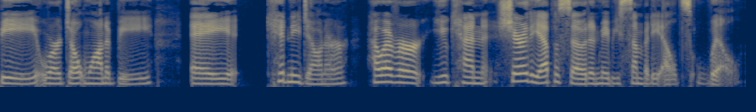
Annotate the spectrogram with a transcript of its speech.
be or don't want to be a kidney donor. However, you can share the episode and maybe somebody else will.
